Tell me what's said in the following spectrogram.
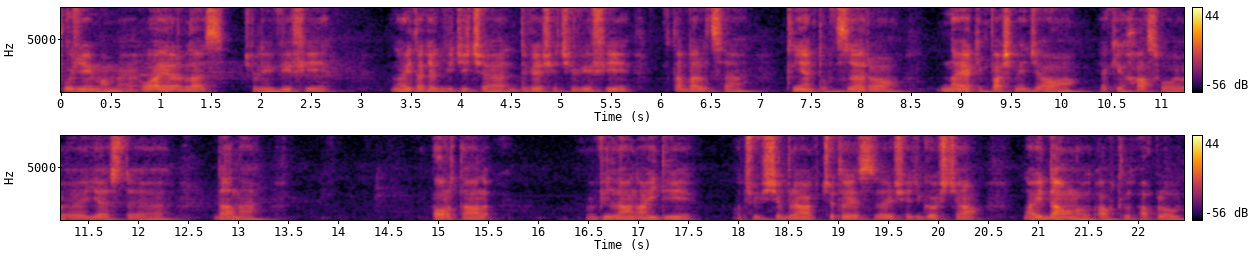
Później mamy wireless, czyli Wi-Fi. No i tak jak widzicie, dwie sieci Wi-Fi w tabelce, klientów 0, na jakim paśmie działa, jakie hasło e, jest dane, portal, VLAN ID, oczywiście brak, czy to jest sieć gościa, no i download, upload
